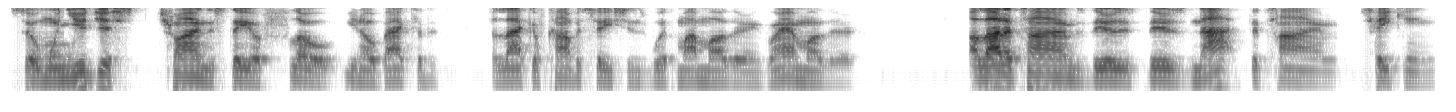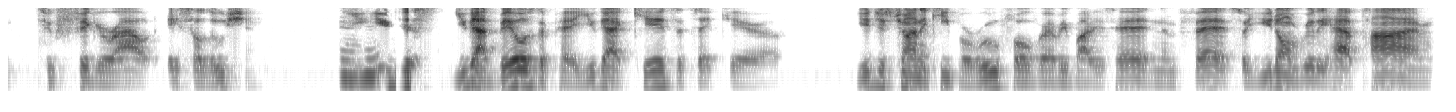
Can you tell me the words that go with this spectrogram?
So when you're just trying to stay afloat, you know, back to the the lack of conversations with my mother and grandmother, a lot of times there's there's not the time taking to figure out a solution. Mm-hmm. You, you just you got bills to pay, you got kids to take care of. You're just trying to keep a roof over everybody's head and them fed, so you don't really have time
